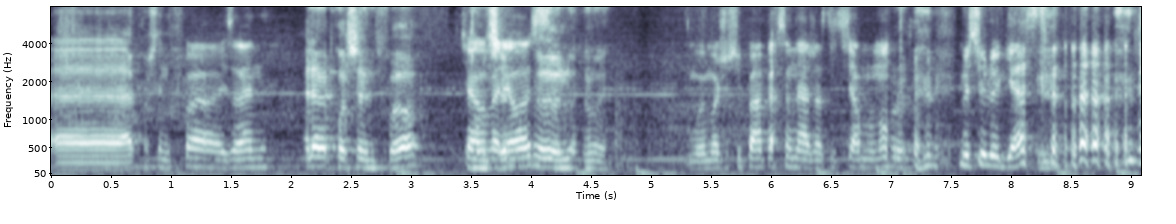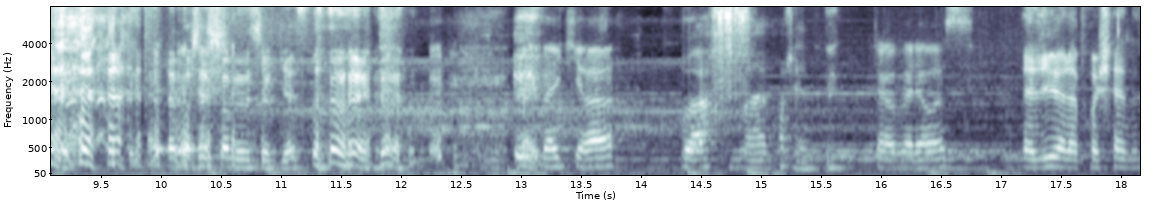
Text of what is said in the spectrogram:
Euh, à la prochaine fois, Ezran. À la prochaine fois. Ciao. Valéros. Euh, ouais. Ouais, moi, je suis pas un personnage, hein, c'est fier mon nom. Monsieur le Gast. La prochaine fois, monsieur le guest. bye bye, Kira. Au revoir, à la prochaine. Ciao, Valéros. Salut, à la prochaine.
